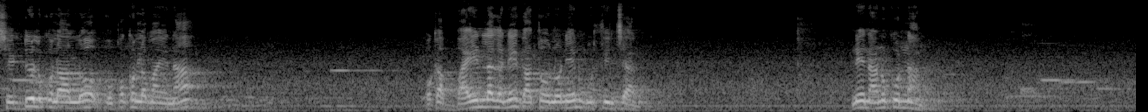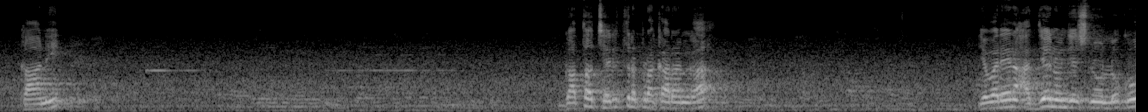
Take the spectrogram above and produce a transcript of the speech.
షెడ్యూల్ కులాల్లో ఉపకులమైన ఒక బైన్లగానే గతంలో నేను గుర్తించాను. నేను అనుకున్నాను. కానీ గత చరిత్ర ప్రకారంగా ఎవరైనా అధ్యయనం చేసిన వాళ్ళకు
